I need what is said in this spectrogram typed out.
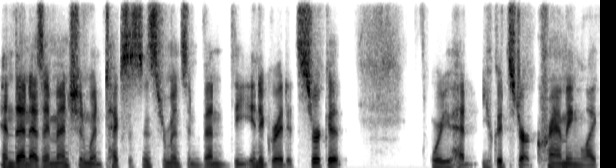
And then, as I mentioned, when Texas Instruments invented the integrated circuit, where you had you could start cramming like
